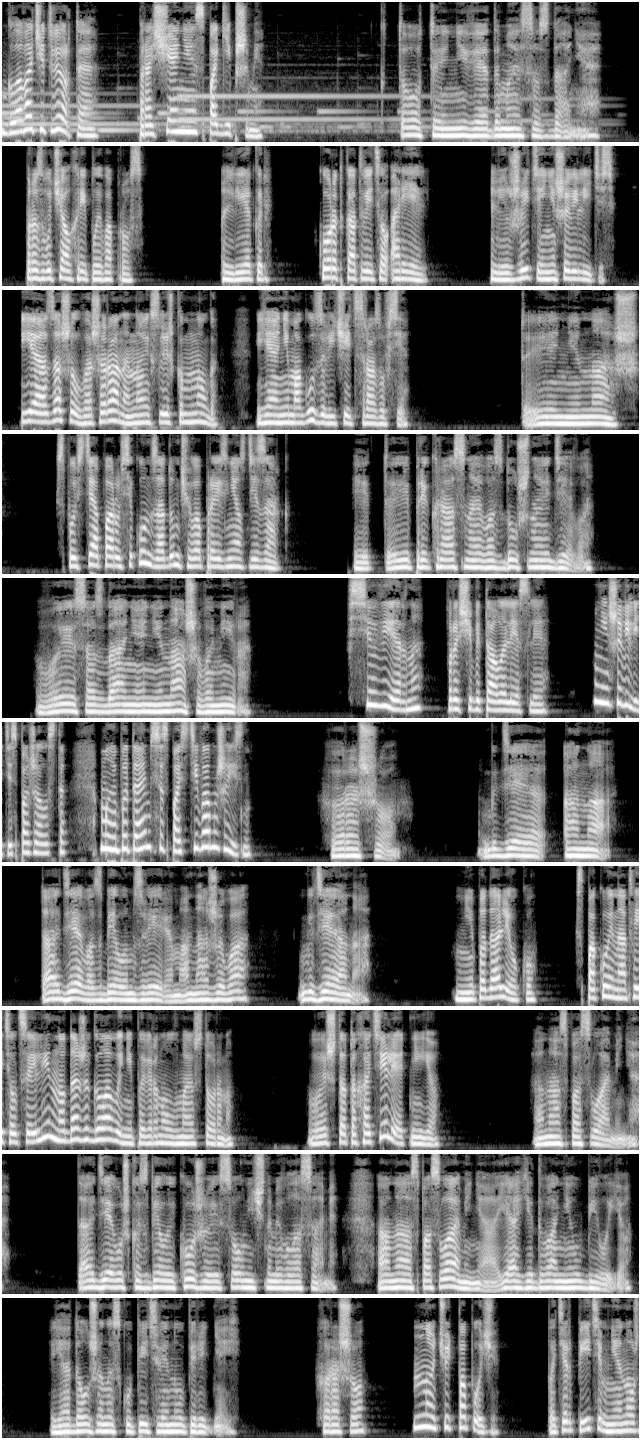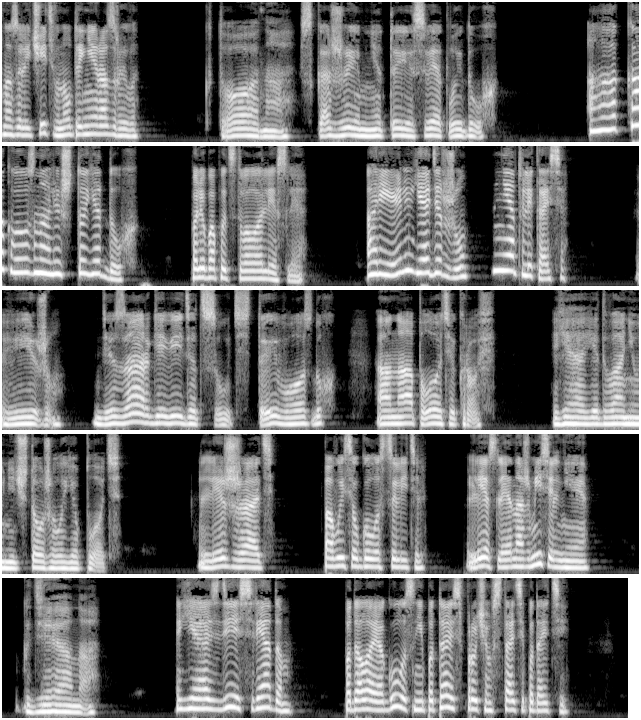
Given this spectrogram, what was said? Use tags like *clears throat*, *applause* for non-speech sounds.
Глава четвертая. Прощание с погибшими. «Кто ты, неведомое создание?» Прозвучал хриплый вопрос. «Лекарь», — коротко ответил Ариэль. «Лежите и не шевелитесь. Я зашил ваши раны, но их слишком много. Я не могу залечить сразу все». «Ты не наш», — спустя пару секунд задумчиво произнес Дизарк. «И ты прекрасная воздушная дева. Вы создание не нашего мира». «Все верно», — прощебетала Леслия. «Не шевелитесь, пожалуйста. Мы пытаемся спасти вам жизнь». «Хорошо. Где она? Та дева с белым зверем, она жива? Где она?» «Неподалеку», Спокойно ответил Цейлин, но даже головы не повернул в мою сторону. «Вы что-то хотели от нее?» «Она спасла меня. Та девушка с белой кожей и солнечными волосами. Она спасла меня, а я едва не убил ее. Я должен искупить вину перед ней». «Хорошо, но чуть попозже. Потерпите, мне нужно залечить внутренние разрывы». «Кто она? Скажи мне ты, светлый дух». «А как вы узнали, что я дух?» — полюбопытствовала Леслия. «Ариэль, я держу. Не отвлекайся». «Вижу. Дезарги видят суть. Ты — воздух, она — плоть и кровь. Я едва не уничтожил ее плоть». «Лежать!» — повысил голос целитель. «Леслия, нажми сильнее». «Где она?» «Я здесь, рядом», — подала я голос, не пытаясь, впрочем, встать и подойти.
